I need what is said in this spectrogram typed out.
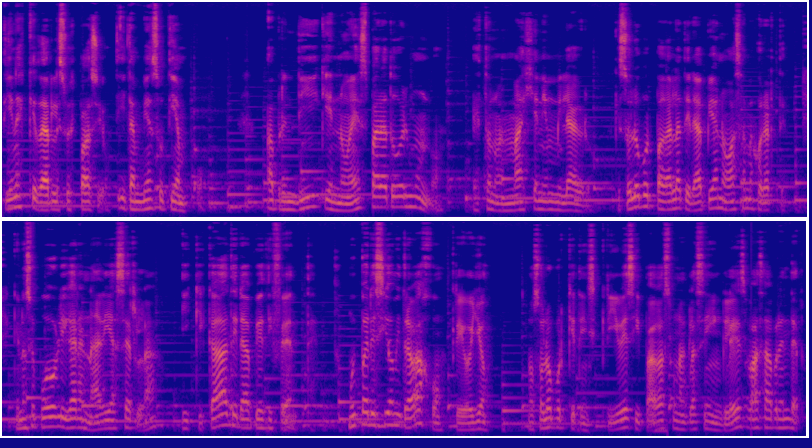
Tienes que darle su espacio y también su tiempo. Aprendí que no es para todo el mundo. Esto no es magia ni un milagro. Que solo por pagar la terapia no vas a mejorarte. Que no se puede obligar a nadie a hacerla y que cada terapia es diferente. Muy parecido a mi trabajo, creo yo. No solo porque te inscribes y pagas una clase de inglés vas a aprender.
